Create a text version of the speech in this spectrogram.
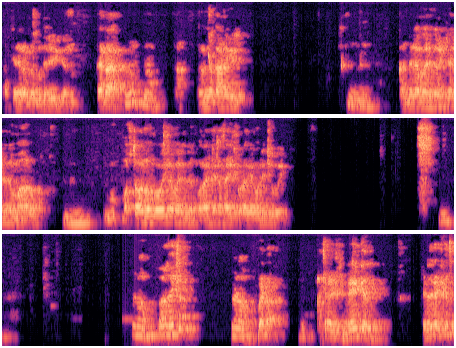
അച്ഛനെ കണ്ട് ഉപദ്രവിക്കുന്നു കേട്ടാ? നിങ്ങൾ കാണിക്കില്ലേ? കണ്ടില്ല? മരുന്ന് കഴിച്ചാൽ ഇത് മാറും. മൊത്തമൊന്നും പോയില്ല മരുന്ന്. കുറെ ചില സൈഡിൽ കൂടെ അധികം വലിച്ചു പോയി. വേണോ വേണോ വേണ്ട. അച്ഛൻ കഴിച്ചു കഴിക്കത് എടുത്ത് കഴിക്കത്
